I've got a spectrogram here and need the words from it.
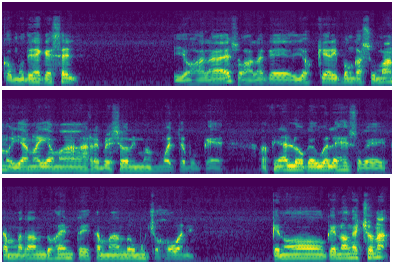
como tiene que ser. Y ojalá eso, ojalá que Dios quiera y ponga su mano y ya no haya más represión ni más muerte, porque al final lo que duele es eso, que están matando gente, y están matando muchos jóvenes que no, que no han hecho nada,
